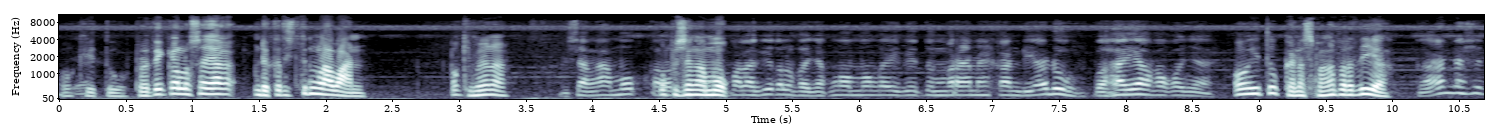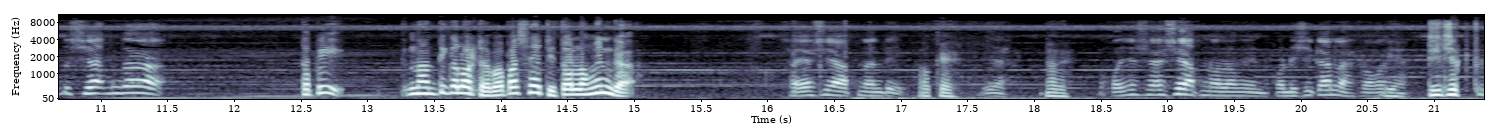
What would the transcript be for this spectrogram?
Oh Ya. gitu. Berarti kalau saya deket situ ngelawan, apa gimana? Bisa ngamuk. Oh, bisa ngamuk. Apalagi kalau banyak ngomong kayak gitu meremehkan dia, aduh bahaya pokoknya. Oh itu ganas banget berarti ya. Ganas itu siap nggak? Tapi nanti kalau ada apa-apa saya ditolongin nggak? Saya siap nanti. Oke. Ya. Oke. Pokoknya saya siap nolongin. Kondisikan lah Iya. pokoknya. Didek-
